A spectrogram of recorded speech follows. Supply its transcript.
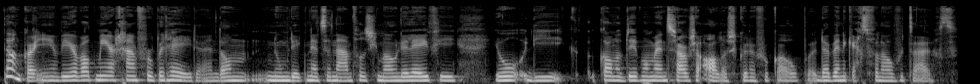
dan kan je weer wat meer gaan verbreden. En dan noemde ik net de naam van Simone Levy. Joh, die kan op dit moment zou ze alles kunnen verkopen. Daar ben ik echt van overtuigd.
